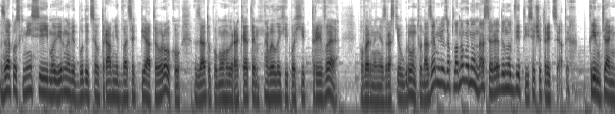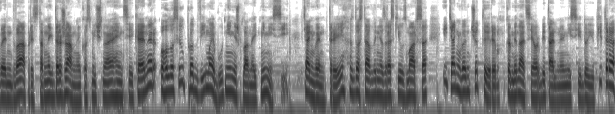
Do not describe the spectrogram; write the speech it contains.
Запуск місії ймовірно відбудеться у травні 25-го року за допомогою ракети Великий Похід 3В. Повернення зразків ґрунту на землю заплановано на середину 2030-х. Крім Тяньвень 2 представник Державної космічної агенції КНР оголосив про дві майбутні міжпланетні місії: Тяньвень 3 з доставлення зразків з Марса, і Тяньвень 4 комбінація орбітальної місії до Юпітера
